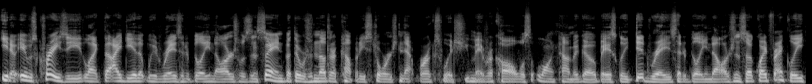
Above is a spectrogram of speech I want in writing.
you know, it was crazy. Like the idea that we'd raise it a billion dollars was insane. But there was another company, Storage Networks, which you may recall was a long time ago, basically did raise at a billion dollars. And so, quite frankly,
